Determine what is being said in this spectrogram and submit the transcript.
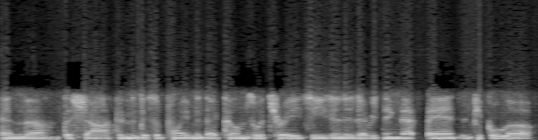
and the the shock and the disappointment that comes with trade season is everything that fans and people love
